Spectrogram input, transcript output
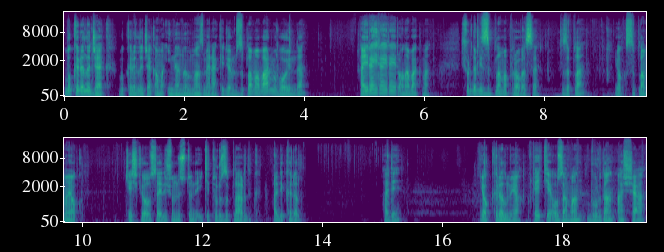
Bu kırılacak. Bu kırılacak ama inanılmaz merak ediyorum. Zıplama var mı bu oyunda? Hayır hayır hayır hayır ona bakma. Şurada bir zıplama provası. Zıpla. Yok zıplama yok. Keşke olsaydı şunun üstünde iki tur zıplardık. Hadi kırıl. Hadi. Yok kırılmıyor. Peki o zaman buradan aşağı.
